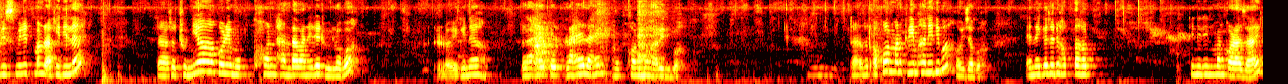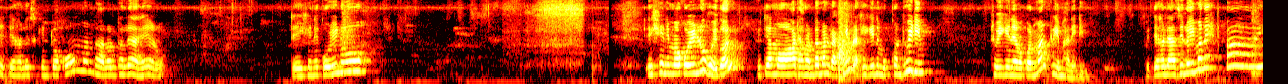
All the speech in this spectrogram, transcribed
বিছ মিনিটমান ৰাখি দিলে। তাৰপিছত ধুনীয়া কৰি মুখখন ঠাণ্ডা পানীৰে ধুই ল'ব। লৈ কিনে লাহেকৈ লাহে লাহে মুখখন মোহাৰি দিব। তাৰপিছত অকণমান ক্ৰীম সানি দিব, হৈ যাব। এনেকৈ যদি সপ্তাহত তিনিদিনমান কৰা যায়, তেতিয়াহ'লে স্কিনটো অকণমান ভালত ভালে আহে আৰু। এইখিনি কৰিলোঁ। এইখিনি মই কৰিলোঁ, হৈ গ'ল। এতিয়া মই আধা ঘণ্টামান ৰাখিম, ৰাখি কিনে মুখখন ধুই দিম। ধুই কিনে অকণমান ক্ৰীম সানি দিম। তেতিয়াহ'লে আজিলৈ মানে বাই।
